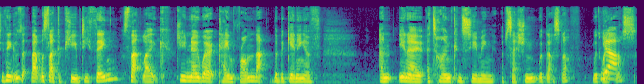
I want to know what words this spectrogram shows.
you think that, that was like a puberty thing? Was that like, do you know where it came from? That the beginning of, an you know, a time consuming obsession with that stuff? With weight yeah, loss?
